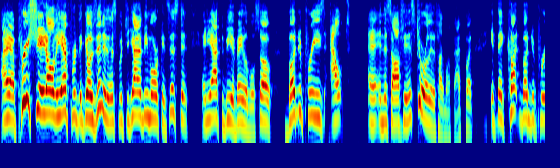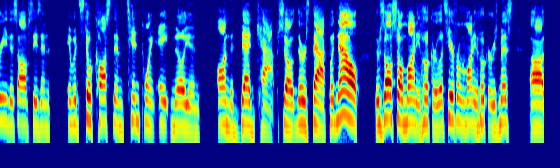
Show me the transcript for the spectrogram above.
I appreciate all the effort that goes into this, but you got to be more consistent and you have to be available. So Bud Dupree's out in this offseason. It's too early to talk about that, but if they cut Bud Dupree this offseason, it would still cost them 10.8 million on the dead cap. So there's that. But now there's also Amani Hooker. Let's hear from Amani Hooker, who's missed uh,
